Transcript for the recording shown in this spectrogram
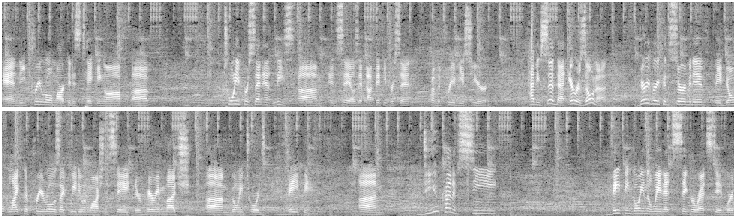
and the pre roll market is taking off. Uh, 20% at least um, in sales, if not 50% from the previous year. Having said that, Arizona, very, very conservative. They don't like the pre rolls like we do in Washington State. They're very much um, going towards vaping. Um, do you kind of see vaping going the way that cigarettes did, where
